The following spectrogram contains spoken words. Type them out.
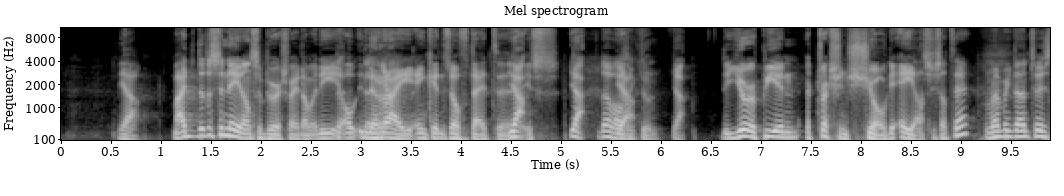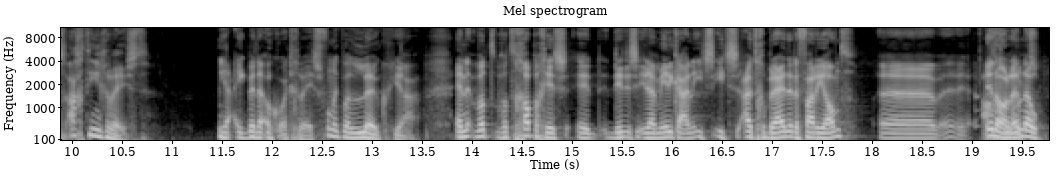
Ja. Maar dat is de Nederlandse beurs waar je dan die in de de- ja. rij één keer in zoveel tijd Ja. is. Ja, dat was Ja. ik toen. Ja. De European Attraction Show, de EAS is dat hè? Dan ben ik daar in 2018 geweest. Ja, ik ben daar ook ooit geweest. Vond ik wel leuk, ja. En wat, wat grappig is, eh, dit is in Amerika een iets, iets uitgebreidere variant. Eh, In Orlando.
